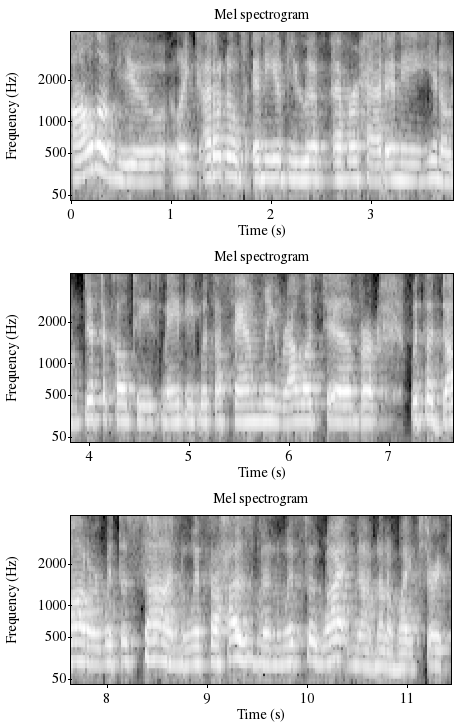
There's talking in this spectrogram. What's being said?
all of you. Like, I don't know if any of you have ever had any, you know, difficulties, maybe with a family relative or with a daughter, with a son, with a husband, with a wife. No, not a wife, sorry.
